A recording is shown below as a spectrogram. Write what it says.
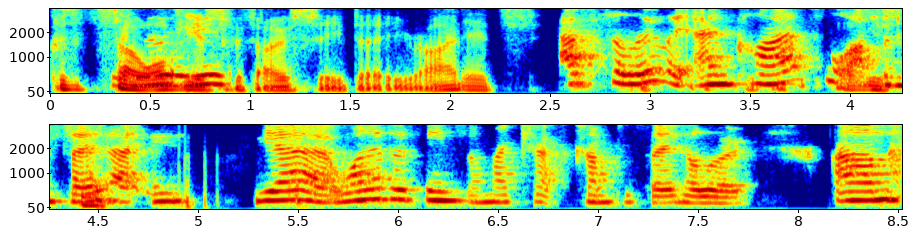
because it's so it really obvious is. with OCD, right? It's absolutely, and clients will often say that. Yeah, one of the things, oh, my cat's come to say hello. Um,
